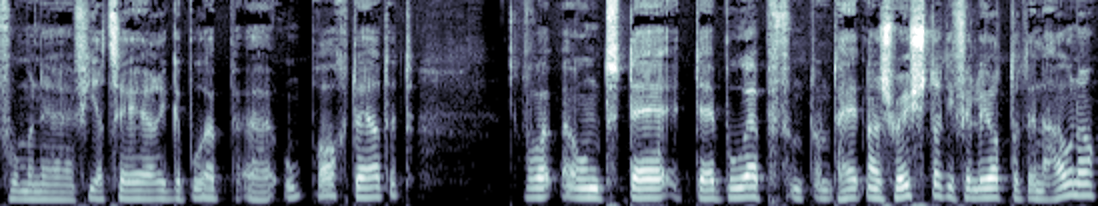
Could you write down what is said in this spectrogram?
von einem 14-jährigen Bub äh, umgebracht werden. Und der, der Bub und, und hat noch eine Schwester, die verliert er dann auch noch.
